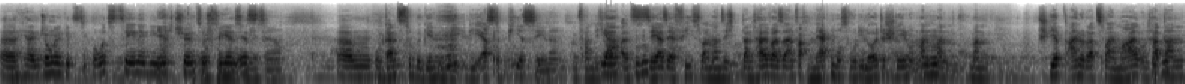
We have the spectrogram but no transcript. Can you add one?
Äh, ja, im Dschungel gibt es die Bootsszene, die Ja, nicht schön zu spielen mies, ist. ja. Ähm, Und ganz zu Beginn die, die erste Pier-Szene empfand ich Ja, mhm. auch als sehr, sehr fies, weil man sich dann teilweise einfach merken muss, wo die Leute stehen und Mhm. man, man, man stirbt ein oder zwei Mal und hat dann, Mhm.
